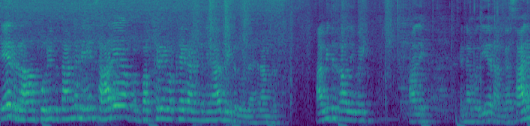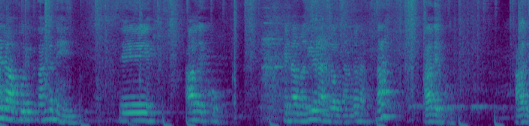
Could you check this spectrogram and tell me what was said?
ਇਹ ਰਾਮਪੁਰੀ ਪਤੰਗ ਨੇ, ਸਾਰੇ ਵੱਖਰੇ ਵੱਖਰੇ ਰੰਗ ਨੇ, ਆਹ ਦੇਖ ਲਓ ਲੈ ਰੰਗ। ਆ ਵੀ ਦਿਖਾ ਦੇ ਬਾਈ। ਆ ਦੇਖ। ਕਿੰਨਾ ਵਧੀਆ ਰੰਗ ਆ ਸਾਰੇ ਰਾਮਪੁਰੀ ਪਤੰਗ ਨੇ ਇਹ। ਤੇ ਆ ਦੇਖੋ ਕਿੰਨਾ ਵਧੀਆ ਰੰਗ ਆ ਪਤੰਗ ਦਾ ਹਨਾ? ਆ ਦੇਖੋ ਆ ਦੇ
